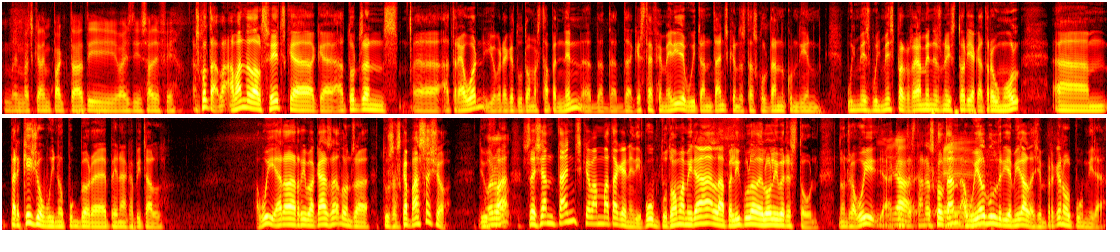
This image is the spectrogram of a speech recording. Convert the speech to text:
Em vaig quedar impactat i vaig dir, s'ha de fer. Escolta, a banda dels fets que, que a tots ens eh, atreuen, jo crec que tothom està pendent de- de- d'aquesta efemèride de 80 anys que ens està escoltant com dient vull més, vull més, perquè realment és una història que atreu molt. Eh, per què jo avui no puc veure Pena Capital? Avui, ara arriba a casa, doncs, eh, tu saps què passa, això? Diu, Bueno- fa 60 anys que van matar Kennedy. Pum, tothom a mirar la pel·lícula de l'Oliver Stone. Doncs avui, ja que ens estan escoltant, eh, avui el voldria mirar la gent. Per què no el puc mirar?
